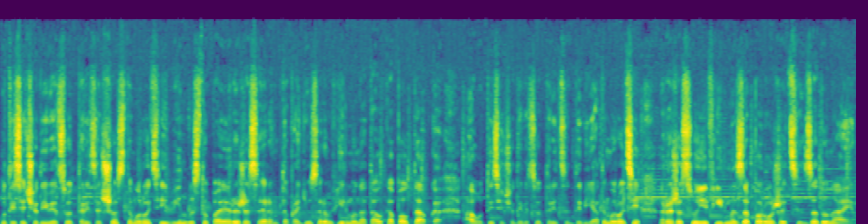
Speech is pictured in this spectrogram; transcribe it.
У 1936 році він виступає режисером та продюсером фільму Наталка Полтавка. А у 1939 році режисує фільм Запорожець за Дунаєм.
